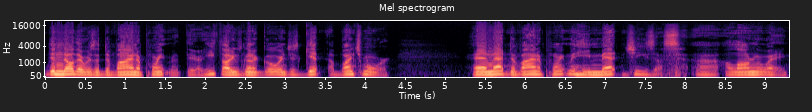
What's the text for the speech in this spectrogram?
Didn't know there was a divine appointment there. He thought he was going to go and just get a bunch more. And that divine appointment, he met Jesus uh, along the way.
